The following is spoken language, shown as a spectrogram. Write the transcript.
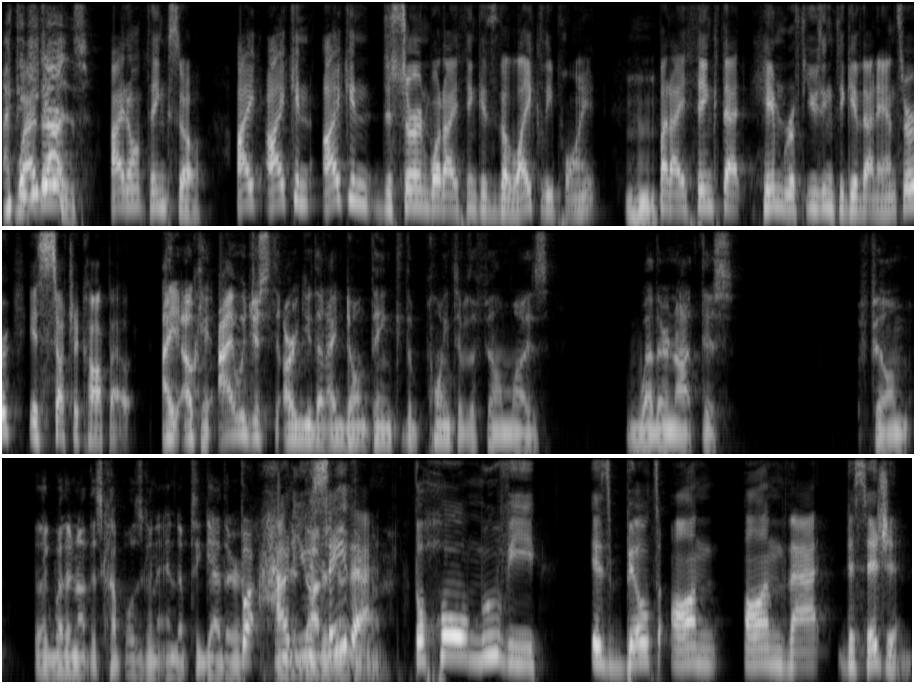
I think he does. I don't think so. I I can I can discern what I think is the likely point, Mhm. but I think that him refusing to give that answer is such a cop out. I okay. I would just argue that I don't think the point of the film was whether or not this film, like whether or not this couple is going to end up together. But how do you say that? The whole movie is built on on that decision.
